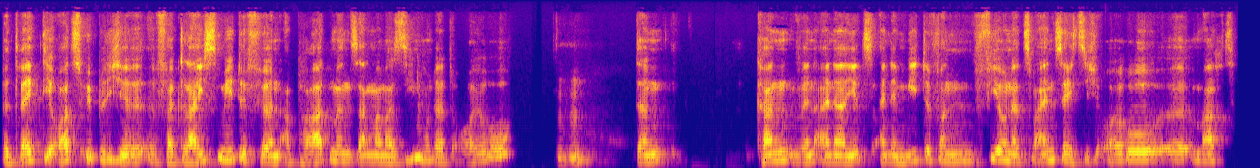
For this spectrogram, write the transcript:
beträgt die ortsübliche Vergleichsmiete für ein Apartment, sagen wir mal 700 Euro, mhm. dann kann, wenn einer jetzt eine Miete von 462 Euro äh, macht,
